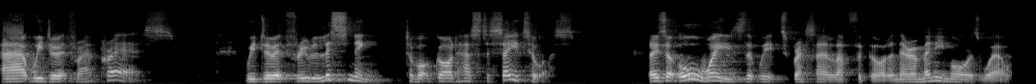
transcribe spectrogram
Uh, we do it through our prayers. We do it through listening to what God has to say to us. Those are all ways that we express our love for God, and there are many more as well.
